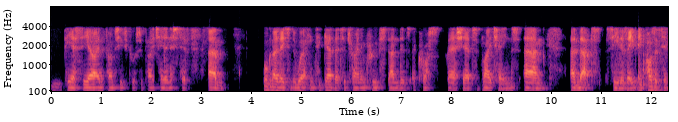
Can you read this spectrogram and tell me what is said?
PSCI, the Pharmaceutical Supply Chain Initiative. Um, organizations are working together to try and improve standards across their shared supply chains. Um, and that's seen as a, a, positive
